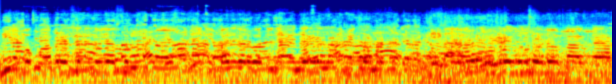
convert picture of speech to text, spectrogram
మీరు కోఆపరేషన్ ఎందుకు చేస్తున్నారు మీకు ఇబ్బంది కలగవచ్చు న్యాయం జరగాలని మీకు కోఆపరేషన్ చేస్తున్నారు. ఇక్కడే కూర్చోండి, మా- మా-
